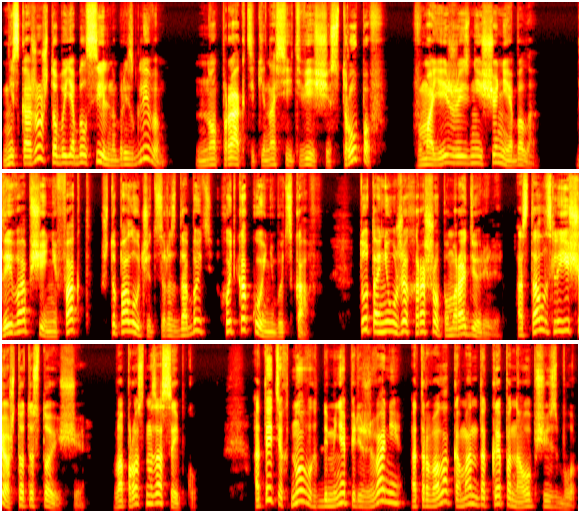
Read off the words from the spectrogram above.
Не скажу, чтобы я был сильно брезгливым, но практики носить вещи с трупов в моей жизни еще не было. Да и вообще не факт, что получится раздобыть хоть какой-нибудь скаф. Тут они уже хорошо помародерили. Осталось ли еще что-то стоящее? Вопрос на засыпку. От этих новых для меня переживаний оторвала команда Кэпа на общий сбор.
